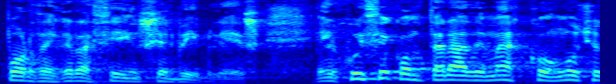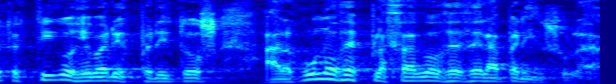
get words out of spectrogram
por desgracia inservibles. El juicio contará además con ocho testigos y varios peritos algunos desplazados desde la península.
